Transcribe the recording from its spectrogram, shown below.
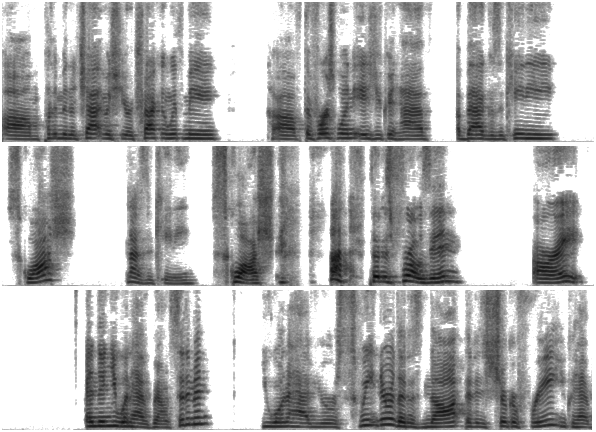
Um, put them in the chat. Make sure you're tracking with me. Uh, the first one is you can have a bag of zucchini squash, not zucchini, squash that is frozen. All right. And then you want to have ground cinnamon. You want to have your sweetener that is not, that is sugar free. You can have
